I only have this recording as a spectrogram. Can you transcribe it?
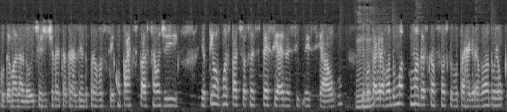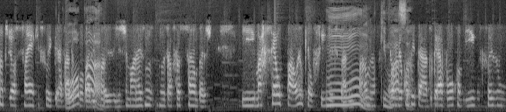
o Dama da Noite. A gente vai estar trazendo para você com participação de. Eu tenho algumas participações especiais nesse, nesse álbum. Uhum. Eu vou estar gravando uma, uma das canções que eu vou estar regravando é o Canto de Ossanha, que foi gravado Opa! por de Moraes nos, nos Afro Sambas. E Marcel Paulo, que é o filho hum, de Fábio Paulo, que é massa. o meu convidado, gravou comigo, fez um,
